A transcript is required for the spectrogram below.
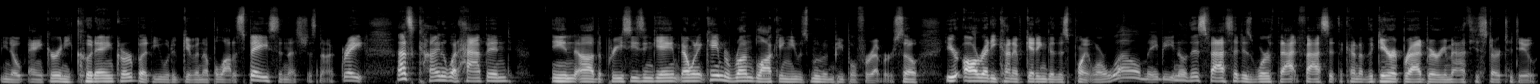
you know, anchor and he could anchor, but he would have given up a lot of space and that's just not great. That's kind of what happened in uh, the preseason game. Now, when it came to run blocking, he was moving people forever. So you're already kind of getting to this point where, well, maybe you know this facet is worth that facet. The kind of the Garrett Bradbury math you start to do,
